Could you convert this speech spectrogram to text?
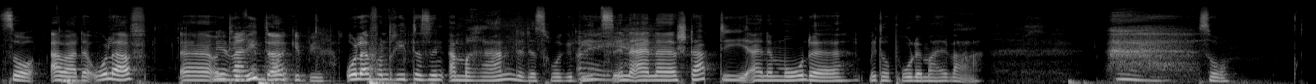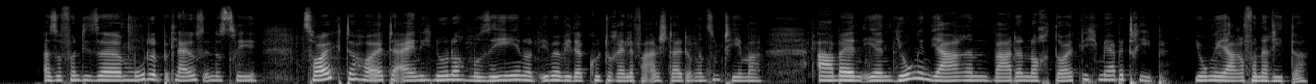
So, aber der Olaf äh, Wir und die Rita, Ruhrgebiet. Olaf und Rita sind am Rande des Ruhrgebiets in einer Stadt, die eine Modemetropole mal war. So. Also von dieser Mode- und Bekleidungsindustrie zeugte heute eigentlich nur noch Museen und immer wieder kulturelle Veranstaltungen zum Thema. Aber in ihren jungen Jahren war da noch deutlich mehr Betrieb. Junge Jahre von der Rita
